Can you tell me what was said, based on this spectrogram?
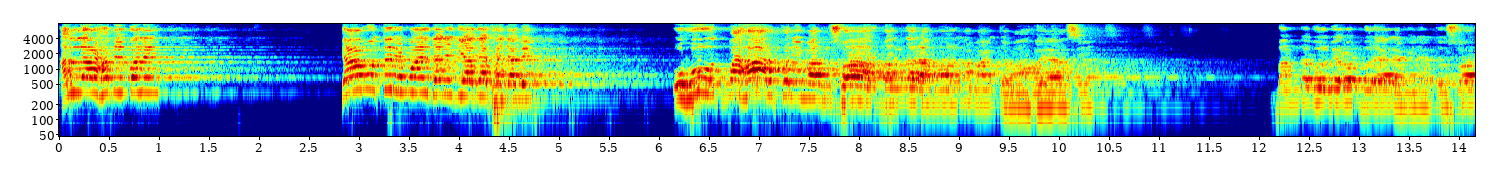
আল্লাহর হাবিব বলেন কামতের ময়দানে গিয়া দেখা যাবে। উহুদ পাহাড় পরিমাণ সব বান্দার আমল আমার জমা হয়ে আছে। বান্দা বলবে, রব্বুল আলামিন, এত সব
